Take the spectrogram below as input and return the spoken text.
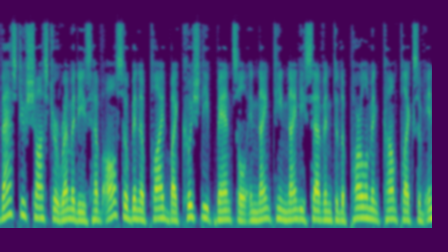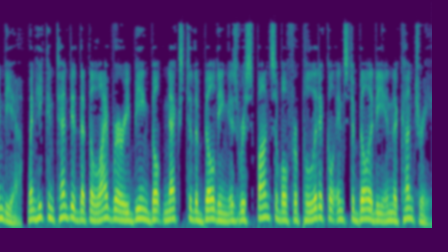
Vastu Shastra remedies have also been applied by Kushdeep Bansal in 1997 to the Parliament complex of India, when he contended that the library being built next to the building is responsible for political instability in the country.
